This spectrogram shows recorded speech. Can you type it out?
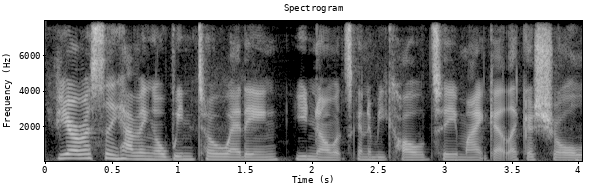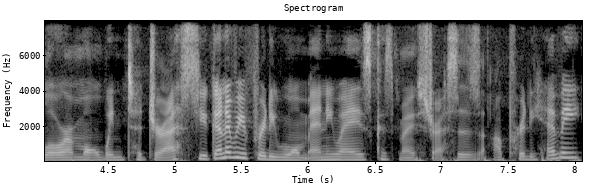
if you're obviously having a winter wedding, you know it's going to be cold, so you might get like a shawl or a more winter dress. You're going to be pretty warm anyways, because most dresses are pretty heavy.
